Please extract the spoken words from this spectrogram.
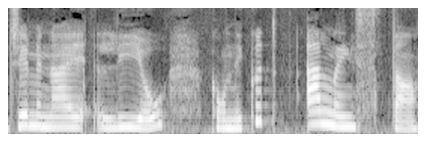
Gemini Leo, qu'on écoute à l'instant.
